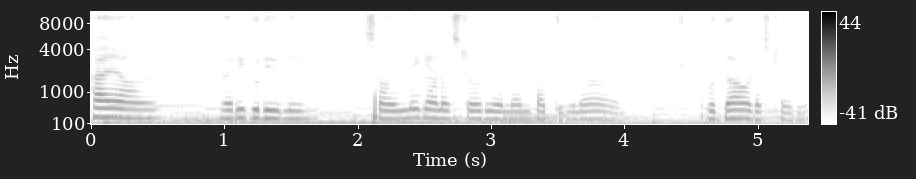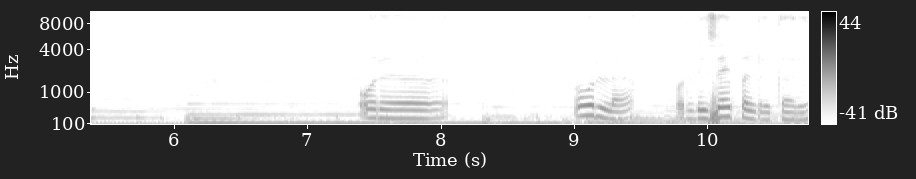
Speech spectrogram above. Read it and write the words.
Hi all very good evening so இன்றைக்கான ஸ்டோரி என்னன்னு பார்த்தீங்கன்னா புத்தாவோட ஸ்டோரி ஒரு ஊரில் ஒரு டிசைப்பிள் இருக்கார்.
